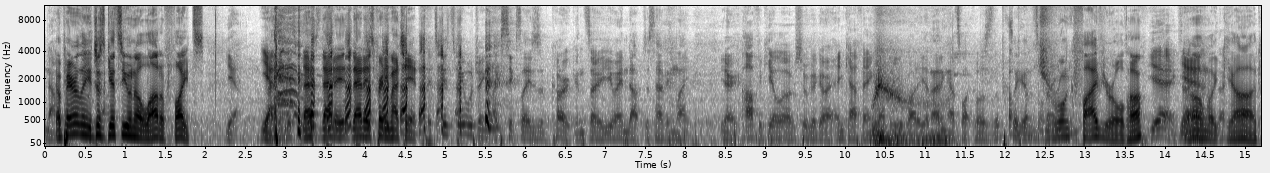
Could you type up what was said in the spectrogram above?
No, Apparently, it just gets you in a lot of fights. Yeah. yeah, that, that is that is pretty much it. It's because people drink like six liters of Coke, and so you end up just having like, you know, half a kilo of sugar go and caffeine go into your body, and I think that's what causes the It's like a drunk five year old, huh? Yeah, exactly. Yeah. oh my exactly. god.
